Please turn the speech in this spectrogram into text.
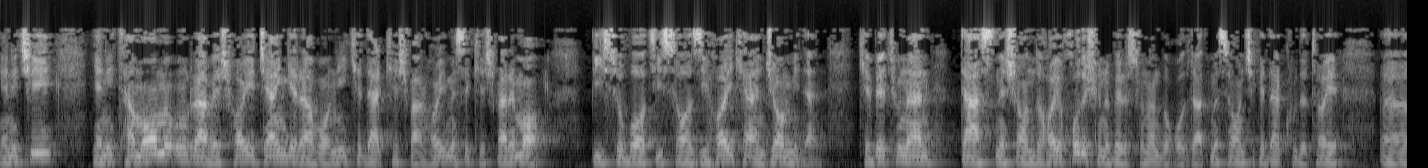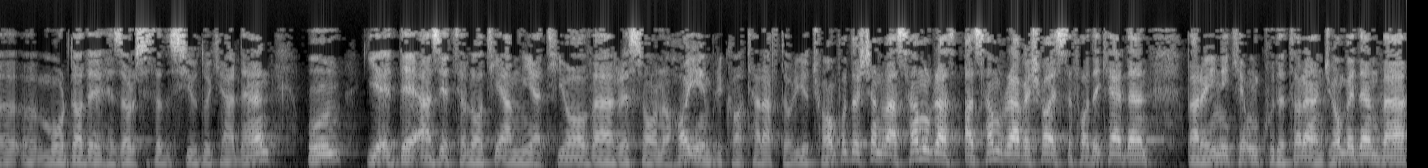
یعنی چی؟ یعنی تمام اون روش های جنگ روانی که در کشورهایی مثل کشور ما بیثباتی سازی هایی که انجام میدن. که بتونن دست نشانده های خودشون رو برسونن به قدرت. مثل آنچه که در کودتای مرداد 1332 کردن اون یه عده از اطلاعاتی امنیتی ها و رسانه های امریکا طرفداری ترامپ رو داشتن و از همون, از همون روش ها استفاده کردن برای اینی که اون کودتا رو انجام بدن و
